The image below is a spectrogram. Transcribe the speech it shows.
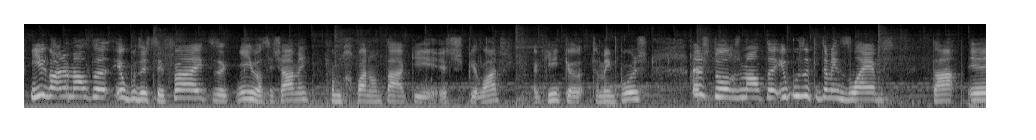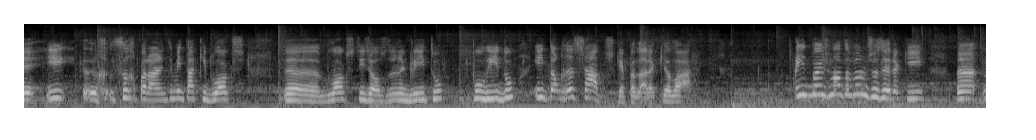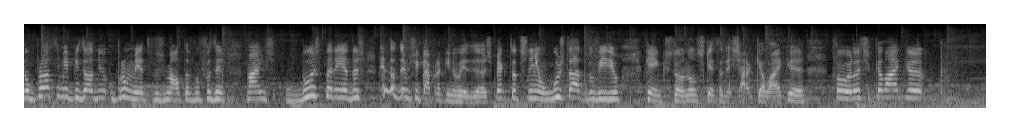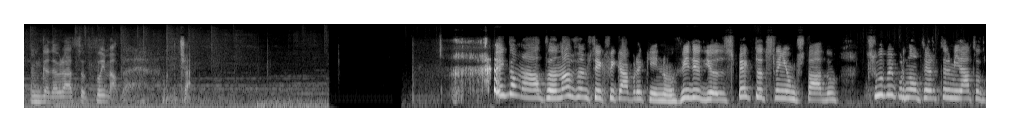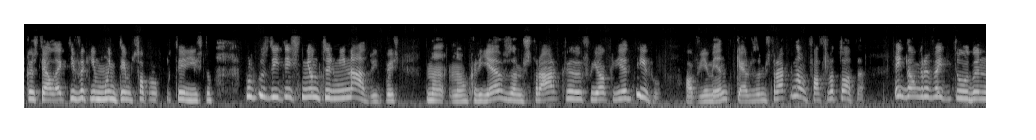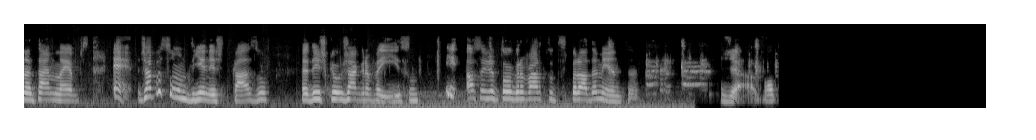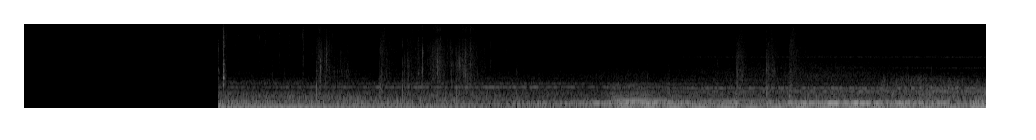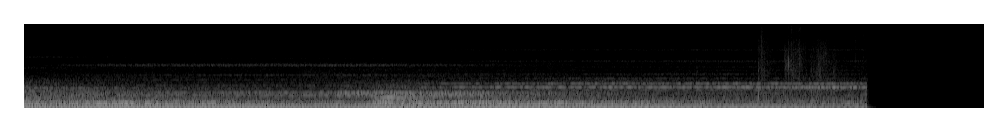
E agora, malta, eu pus estes efeitos aqui, vocês sabem. Como reparam, está aqui estes pilares. Aqui, que eu também pus. As torres, malta, eu pus aqui também slabs, tá? E, e se repararem, também está aqui blocos uh, blocos de tijolos de negrito polido e estão rachados, que é para dar aquele ar. E depois, malta, vamos fazer aqui. Uh, no próximo episódio, prometo-vos, malta, vou fazer mais duas paredes. Então temos que ficar por aqui no vídeo. Espero que todos tenham gostado do vídeo. Quem gostou, não se esqueça de deixar aquele like. Por favor, deixe aquele like. Um grande abraço. Fui, malta. Tchau. Então malta, nós vamos ter que ficar por aqui no vídeo de hoje. Espero que todos tenham gostado. Desculpem por não ter terminado todo o castelo. É que tive aqui muito tempo só para ter isto. Porque os itens tinham terminado. E depois não, não queria-vos a mostrar que fui ao criativo. Obviamente quero-vos a mostrar que não faço batota. Então gravei tudo na timelapse. É, já passou um dia neste caso. Desde que eu já gravei isso. E, ou seja, estou a gravar tudo separadamente. Já volto.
